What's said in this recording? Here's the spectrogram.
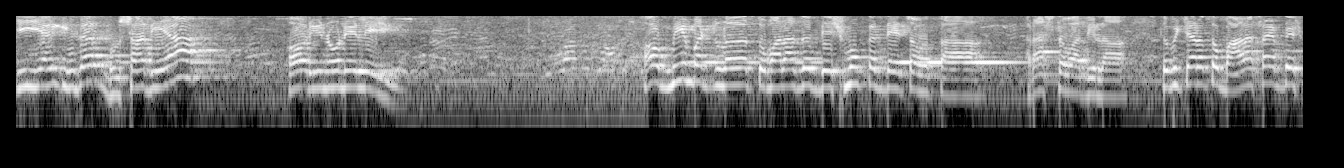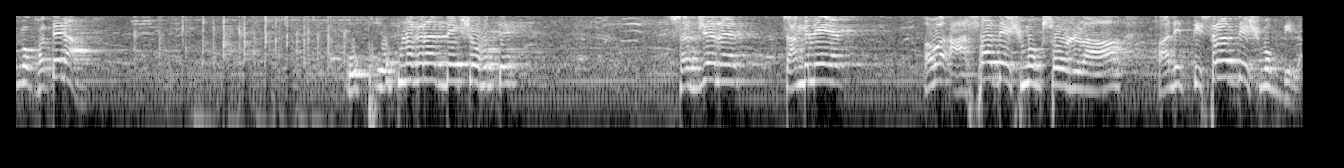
की ये इधर घुसा दिया और इन्होंने ले लिया. अहो मी म्हटलं तुम्हाला जर देशमुखच द्यायचा होता राष्ट्रवादीला तर बिचारा तो बाळासाहेब देशमुख होते ना? उप उपनगराध्यक्ष होते. सज्जन आहेत चांगले आहेत. अहो असा देशमुख सोडला आणि तिसरा देशमुख दिला.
